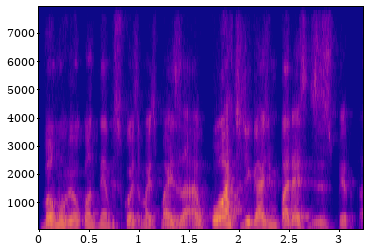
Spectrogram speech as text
Vamos ver o quanto tempo isso coisa. Mas, mas o corte de gás me parece desespero, tá?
